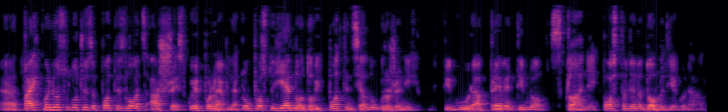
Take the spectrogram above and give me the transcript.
E, Tajhman je odlučio za potez lovac A6, koji je ponajbolji. Dakle, on prosto jedno od ovih potencijalno ugroženih figura preventivno sklanja i postavlja na dobru dijagonalu.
